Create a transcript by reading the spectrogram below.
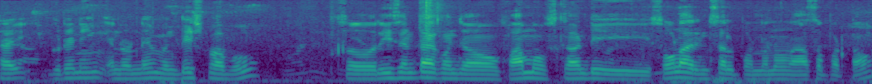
ஹாய் குட் ஈவினிங் என்னோட நேம் வெங்கடேஷ் பாபு. ஸோ ரீசெண்டாக கொஞ்சம் ஃபார்ம் ஹவுஸ்க்காண்டி சோலார் இன்ஸ்டால் பண்ணணும்னு ஆசைப்பட்டோம்.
